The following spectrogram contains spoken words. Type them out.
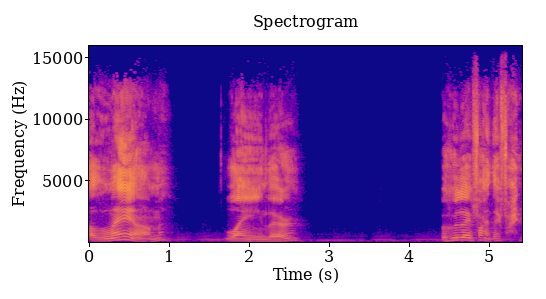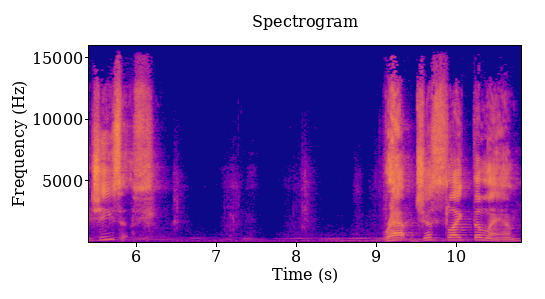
a lamb laying there. But who do they find? They find Jesus. Wrapped just like the lamb,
